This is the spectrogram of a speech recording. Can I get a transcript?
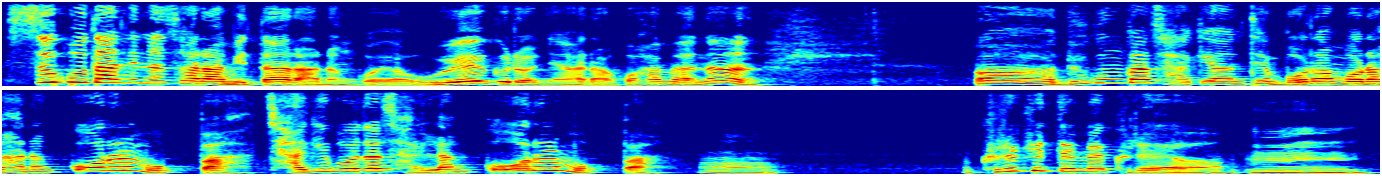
쓰고 다니는 사람이다라는 거예요. 왜 그러냐라고 하면은, 아, 누군가 자기한테 뭐라 뭐라 하는 꼴을 못 봐. 자기보다 잘난 꼴을 못 봐. 어. 그렇기 때문에 그래요. 음.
